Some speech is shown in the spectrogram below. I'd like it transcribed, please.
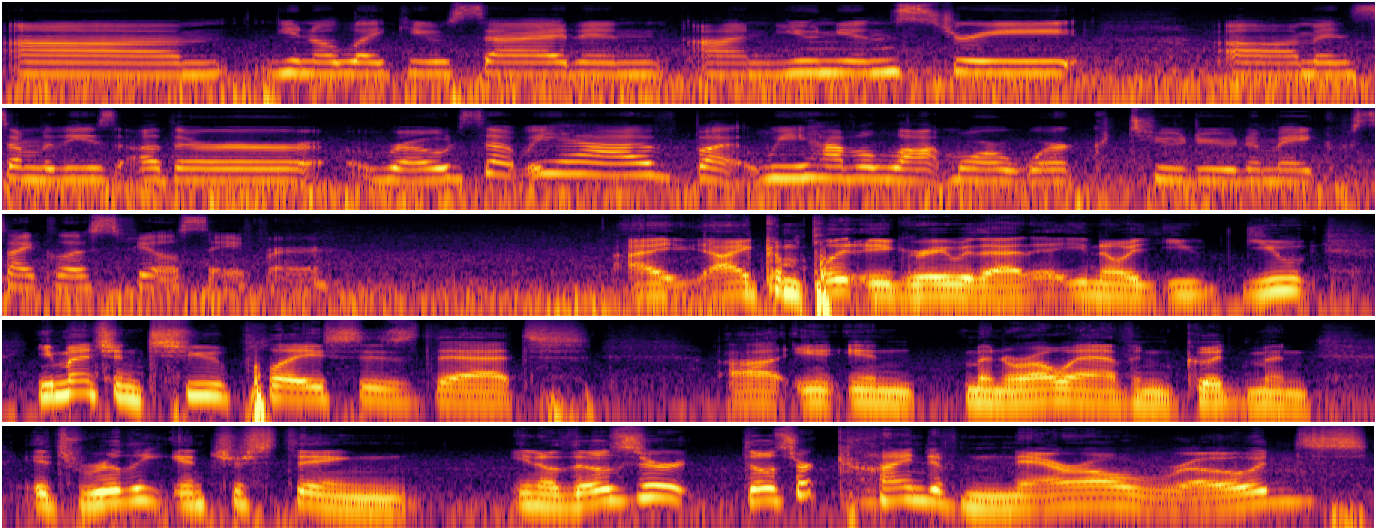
um, you know, like you said, in on Union Street. Um, and some of these other roads that we have, but we have a lot more work to do to make cyclists feel safer. I, I completely agree with that. You know you you you mentioned two places that uh, in, in monroe ave and goodman. It's really interesting. You know those are those are kind of narrow roads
